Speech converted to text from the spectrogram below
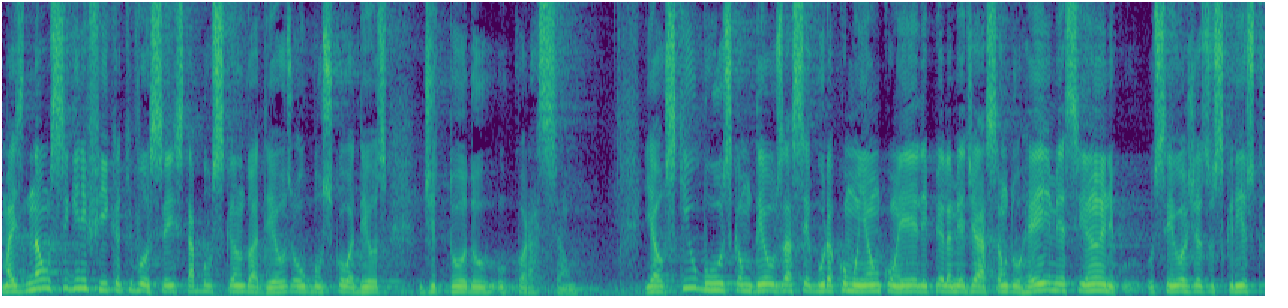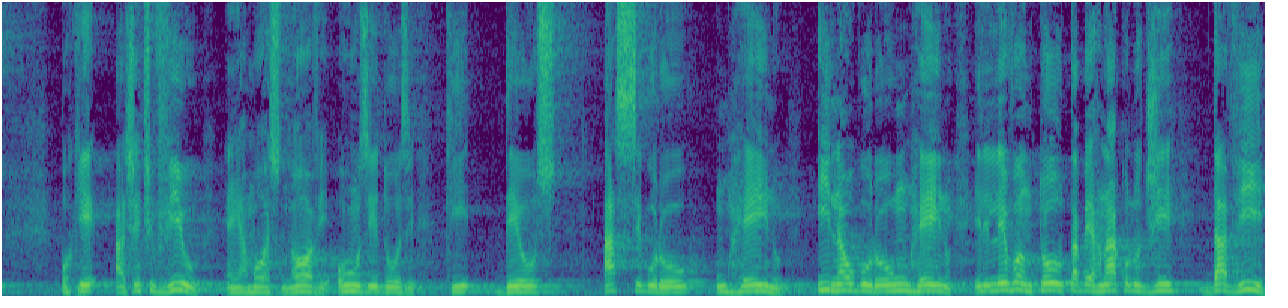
mas não significa que você está buscando a Deus ou buscou a Deus de todo o coração. E aos que o buscam, Deus assegura comunhão com ele pela mediação do Rei messiânico, o Senhor Jesus Cristo, porque a gente viu em Amós 9, 11 e 12 que Deus assegurou um reino, inaugurou um reino, ele levantou o tabernáculo de Davi,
